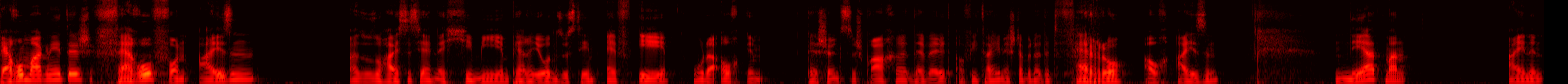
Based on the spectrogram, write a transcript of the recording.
Ferromagnetisch, Ferro von Eisen, also so heißt es ja in der Chemie im Periodensystem Fe oder auch in der schönsten Sprache der Welt auf Italienisch, da bedeutet Ferro auch Eisen, nähert man einen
